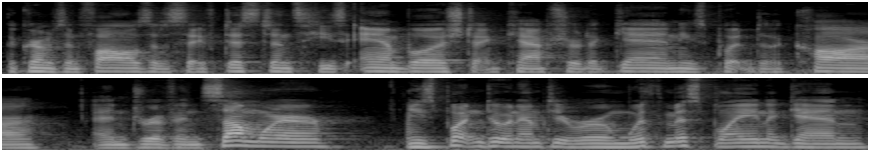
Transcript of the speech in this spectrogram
The Crimson follows at a safe distance. He's ambushed and captured again. He's put into the car and driven somewhere he's put into an empty room with Miss Blaine again,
